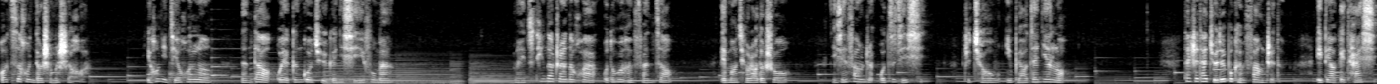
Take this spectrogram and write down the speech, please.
我伺候你到什么时候啊？”以后你结婚了，难道我也跟过去给你洗衣服吗？每次听到这样的话，我都会很烦躁，连忙求饶地说：“你先放着，我自己洗，只求你不要再念了。”但是他绝对不肯放着的，一定要给他洗。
